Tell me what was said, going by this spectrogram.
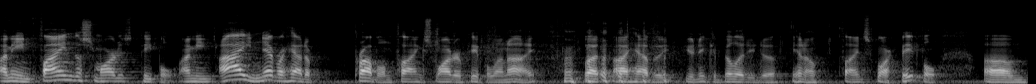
I mean, find the smartest people. I mean, I never had a problem finding smarter people than I, but I have a unique ability to, you know, find smart people. Um,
